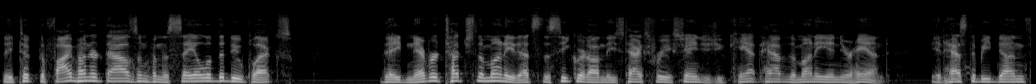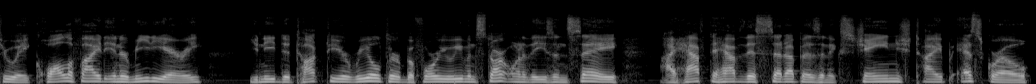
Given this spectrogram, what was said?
they took the 500,000 from the sale of the duplex they never touch the money. That's the secret on these tax free exchanges. You can't have the money in your hand. It has to be done through a qualified intermediary. You need to talk to your realtor before you even start one of these and say, I have to have this set up as an exchange type escrow.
